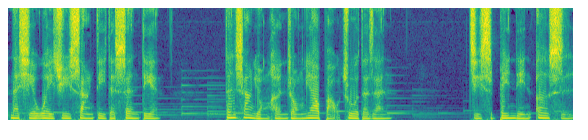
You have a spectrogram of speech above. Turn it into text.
那些位居上帝的圣殿，登上永恒荣耀宝座的人。即使濒临饿死，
